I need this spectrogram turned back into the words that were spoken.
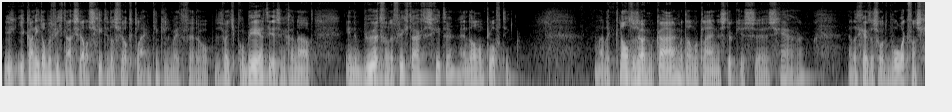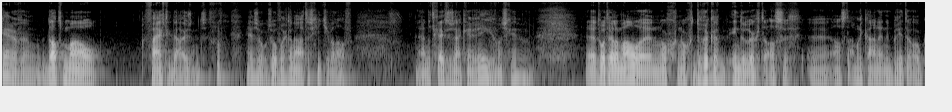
je, je kan niet op het vliegtuig zelf schieten, dat is veel te klein, 10 kilometer verderop. Dus wat je probeert is een granaat in de buurt van het vliegtuig te schieten en dan ontploft die. Maar dat knalt dus uit elkaar met allemaal kleine stukjes eh, scherven. Dat geeft een soort wolk van scherven. Dat maal 50.000. Hè, zo, zoveel granaten schiet je wel af. Ja, dat geeft dus eigenlijk een regen van scherven. Eh, het wordt helemaal eh, nog, nog drukker in de lucht als, er, eh, als de Amerikanen en de Britten ook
